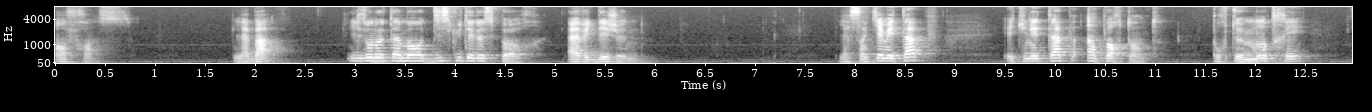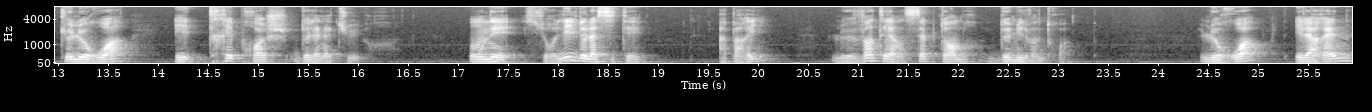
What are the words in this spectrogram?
en France. Là-bas, ils ont notamment discuté de sport avec des jeunes. La cinquième étape est une étape importante pour te montrer que le roi est très proche de la nature. On est sur l'île de la Cité, à Paris, le 21 septembre 2023. Le roi et la reine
